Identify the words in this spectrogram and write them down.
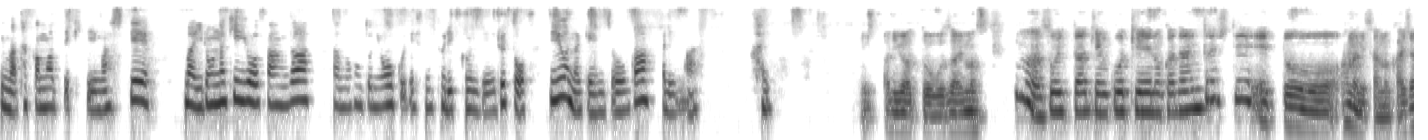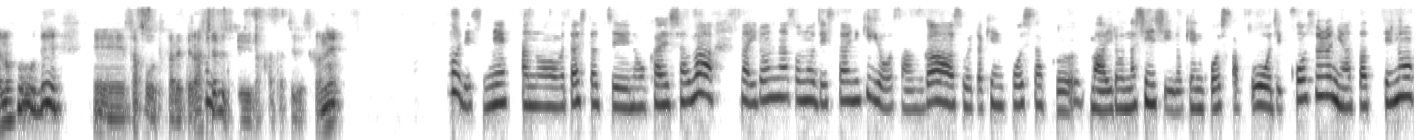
今高まってきていまして、まあ、いろんな企業さんが、あの、本当に多くですね、取り組んでいるというような現状があります。はい。ありがとうございます。今、そういった健康系の課題に対して、えっと、花見さんの会社の方で、えー、サポートされてらっしゃるっていうような形ですかね。そうですね。あの、私たちの会社は、まあ、いろんなその実際に企業さんがそういった健康施策、まあ、いろんな心身の健康施策を実行するにあたっての、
